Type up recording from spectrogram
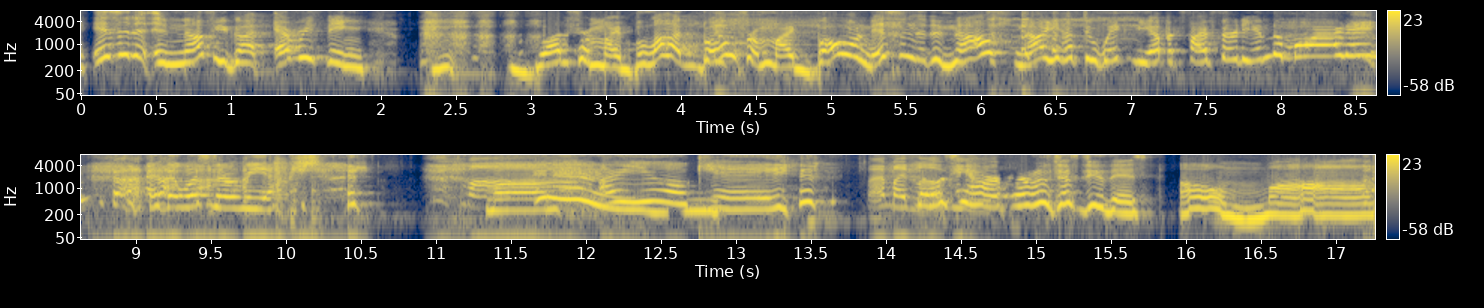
Isn't it enough? You got everything. Blood from my blood, bone from my bone. Isn't it enough? Now you have to wake me up at 5.30 in the morning. And there was no reaction? Mom, are you okay? I might Lucy Harper will just do this. Oh, mom.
